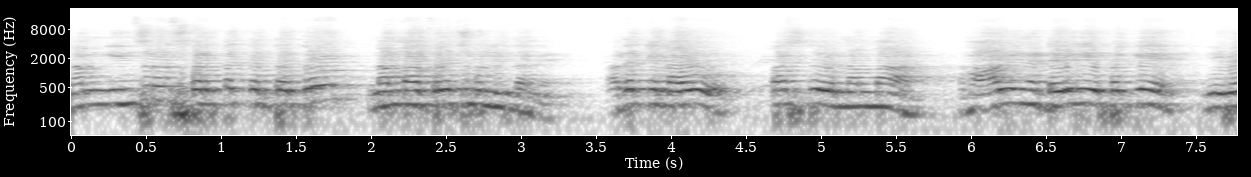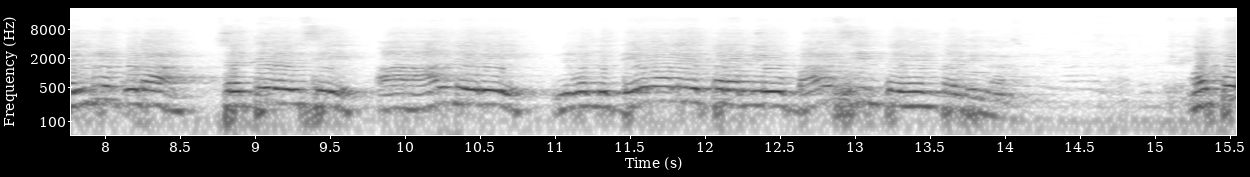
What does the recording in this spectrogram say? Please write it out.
ನಮ್ಗೆ ಇನ್ಸೂರೆನ್ಸ್ ಬರ್ತಕ್ಕಂಥದ್ದು ನಮ್ಮ ಕೋಚಮಲ್ಲಿಂದಾನೆ ಅದಕ್ಕೆ ನಾವು ಫಸ್ಟ್ ನಮ್ಮ ಹಾಲಿನ ಡೈರಿ ಬಗ್ಗೆ ನೀವೆಲ್ಲರೂ ಕೂಡ ಶ್ರದ್ಧೆ ವಹಿಸಿ ಆ ಹಾಲು ಡೈರಿ ಒಂದು ದೇವಾಲಯ ತರ ನೀವು ಭಾವಿಸಿ ಅಂತ ಹೇಳ್ತಾ ಇದ್ದೀನಿ ನಾನು. ಮತ್ತು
